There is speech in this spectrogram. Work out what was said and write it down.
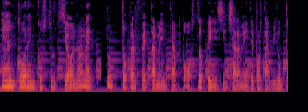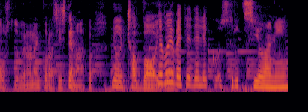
è ancora in costruzione. Non è tutto perfettamente a posto. Quindi, sinceramente, portarvi in un posto dove non è ancora sistemato. Non c'ho voglia. Se voi avete delle costruzioni,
